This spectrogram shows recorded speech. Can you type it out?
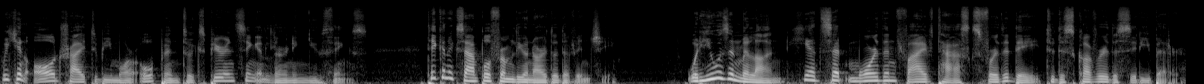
we can all try to be more open to experiencing and learning new things. Take an example from Leonardo da Vinci. When he was in Milan, he had set more than five tasks for the day to discover the city better.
